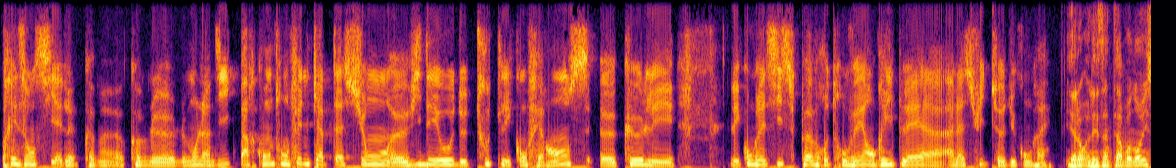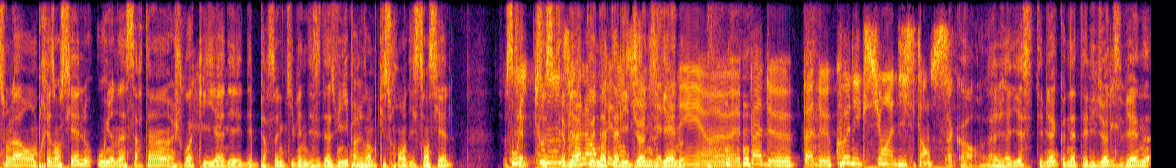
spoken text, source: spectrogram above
présentiel, comme, euh, comme le, mot l'indique. Par contre, on fait une captation euh, vidéo de toutes les conférences euh, que les, les congressistes peuvent retrouver en replay à, la suite du congrès. Et alors, les intervenants, ils sont là en présentiel ou il y en a certains, je vois qu'il y a des, des personnes qui viennent des États-Unis, par exemple, qui seront en distanciel? Ce serait, ce serait bien que Nathalie Jones vienne. Euh, pas, de, pas de connexion à distance. D'accord. J'allais dire, c'était bien que Nathalie Jones vienne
